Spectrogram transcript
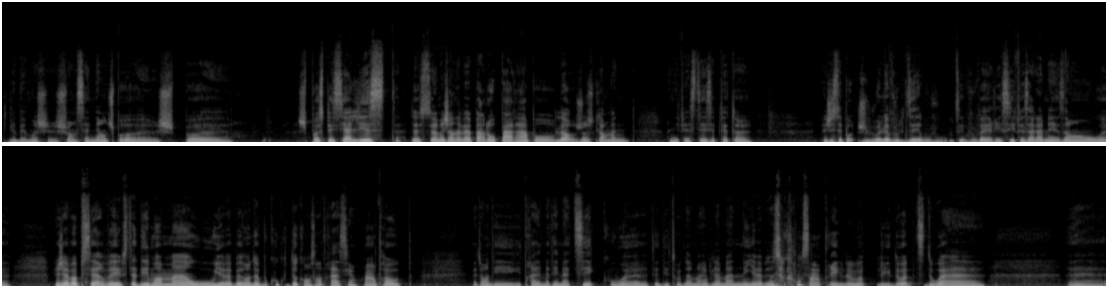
Puis là, ben moi, je, je suis enseignante, je je suis suis pas spécialiste de ça, mais j'en avais parlé aux parents pour leur, juste leur mani- manifester. C'est peut-être un, mais je sais pas. Je voulais vous le dire. Vous, vous, vous verrez s'il fait ça à la maison. Ou, euh, j'avais observé, c'était des moments où il y avait besoin de beaucoup de concentration, entre autres. Mettons des travaux mathématiques ou euh, tu sais, des trucs de même. Puis le donné, il avait besoin de se concentrer. Les doigts, petits doigts. euh, euh,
